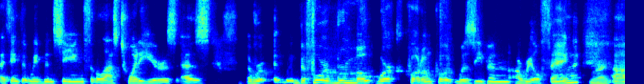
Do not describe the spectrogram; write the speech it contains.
I think that we've been seeing for the last twenty years as before remote work, quote unquote, was even a real thing. Right. Uh,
